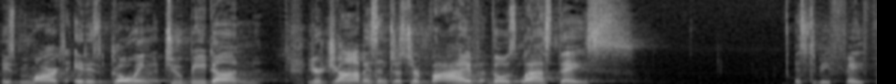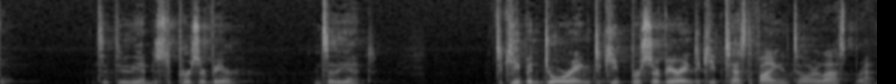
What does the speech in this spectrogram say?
He's marked, it is going to be done. Your job isn't to survive those last days, it's to be faithful to, to the end, it's to persevere until the end. To keep enduring, to keep persevering, to keep testifying until our last breath.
